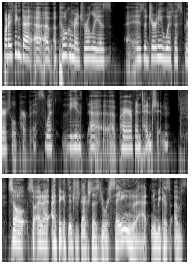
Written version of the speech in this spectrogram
but I think that a, a- pilgrimage really is is a journey with a spiritual purpose, with the uh, prayer of intention. So, so, and I, I think it's interesting actually as you were saying that because I was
